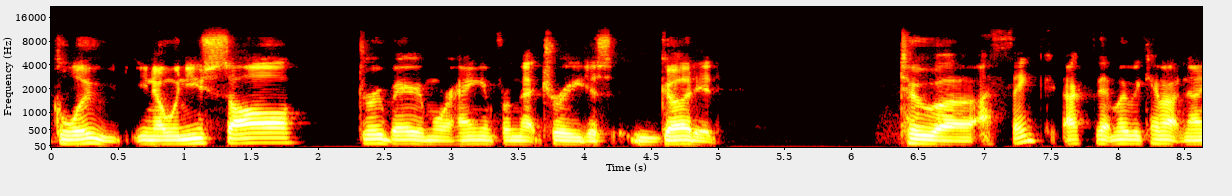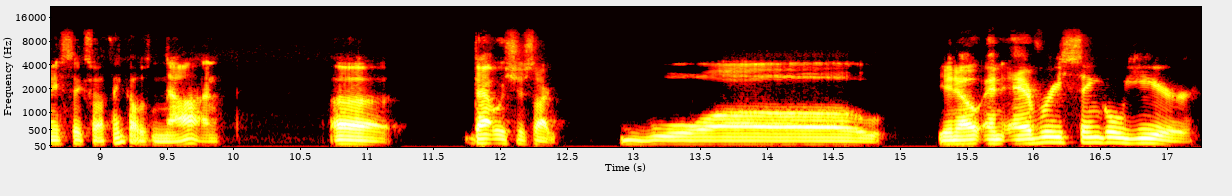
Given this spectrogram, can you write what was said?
glued. You know, when you saw Drew Barrymore hanging from that tree, just gutted. To uh, I think I, that movie came out in '96, so I think I was nine. Uh, that was just like, whoa, you know. And every single year,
